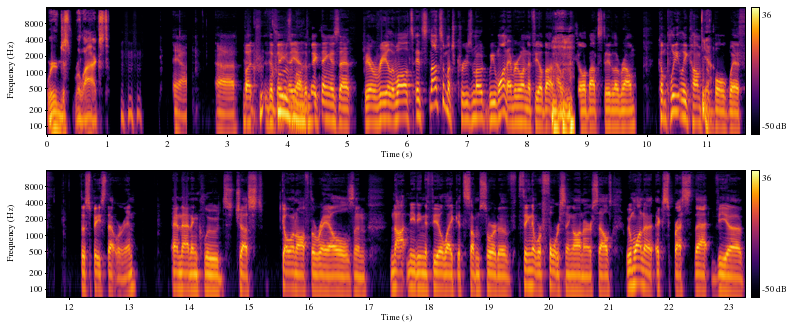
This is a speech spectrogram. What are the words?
We're just relaxed. Yeah. Uh, but cru- the big, yeah, mode. the big thing is that we're really well. It's it's not so much cruise mode. We want everyone to feel about how we feel about State of the Realm. Completely comfortable with the space that we're in, and that includes just going off the rails and not needing to feel like it's some sort of thing that we're forcing on ourselves. We want to express that via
